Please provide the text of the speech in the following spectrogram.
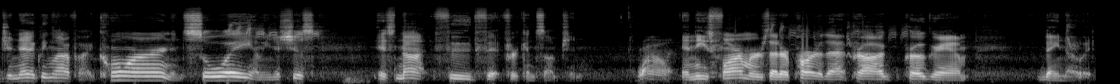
genetically modified corn and soy. I mean, it's just it's not food fit for consumption. Wow. And these farmers that are part of that prog- program, they know it.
